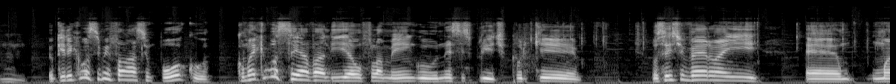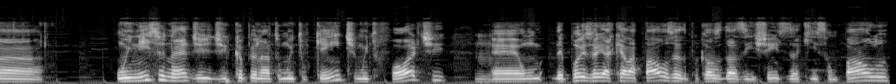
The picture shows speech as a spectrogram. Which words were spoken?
hum. eu queria que você me falasse um pouco como é que você avalia o Flamengo nesse split? Porque vocês tiveram aí é, uma, um início né, de, de, campeonato muito quente, muito forte. Hum. É, um, depois veio aquela pausa por causa das enchentes aqui em São Paulo.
